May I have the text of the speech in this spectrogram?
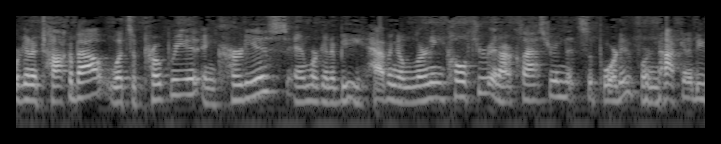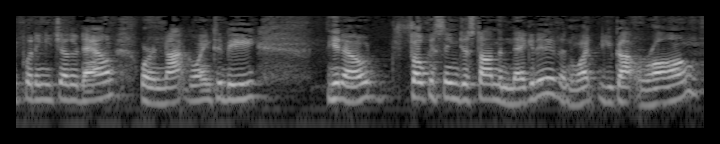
we're going to talk about what's appropriate and courteous, and we're going to be having a learning culture in our classroom that's supportive. We're not going to be putting each other down. We're not going to be you know, focusing just on the negative and what you got wrong,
